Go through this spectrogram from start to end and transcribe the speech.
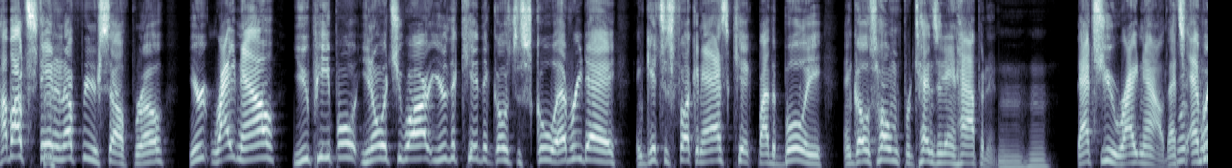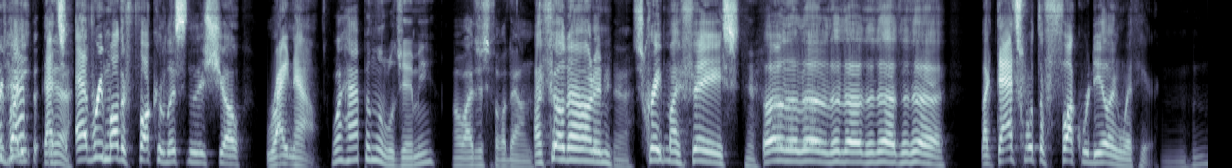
How about standing up for yourself, bro? You're right now, you people, you know what you are? You're the kid that goes to school every day and gets his fucking ass kicked by the bully and goes home and pretends it ain't happening. Mm-hmm. That's you right now. That's what, everybody. What that's yeah. every motherfucker listening to this show right now. What happened, little Jimmy? Oh, I just fell down. I fell down and yeah. scraped my face. Yeah. Uh, da, da, da, like that's what the fuck we're dealing with here. Mm-hmm.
